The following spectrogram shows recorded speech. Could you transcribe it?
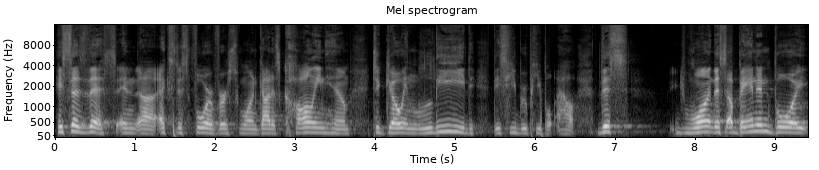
He says this in uh, Exodus 4, verse 1 God is calling him to go and lead these Hebrew people out. This one, this abandoned boy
